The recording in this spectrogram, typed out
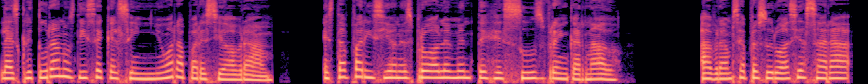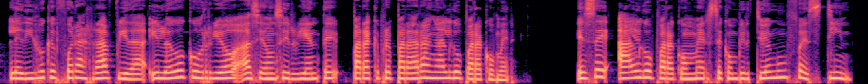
La escritura nos dice que el Señor apareció a Abraham. Esta aparición es probablemente Jesús reencarnado. Abraham se apresuró hacia Sara, le dijo que fuera rápida y luego corrió hacia un sirviente para que prepararan algo para comer. Ese algo para comer se convirtió en un festín.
